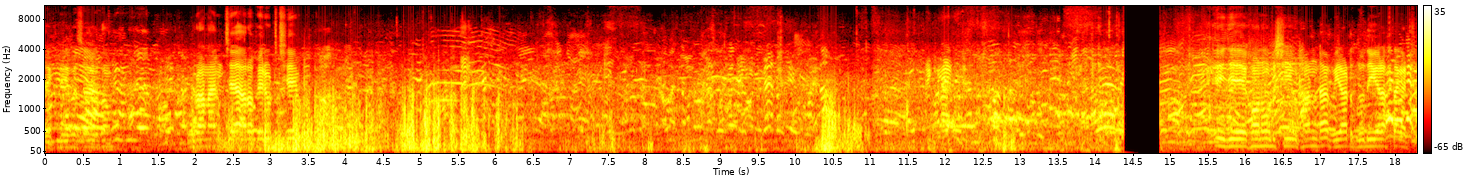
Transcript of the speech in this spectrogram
দেখতেই পাচ্ছ একদম। পুরা নামছে, আরও ফের উঠছে। এই যে এখন উঠছি উঠানটা বিরাট দুদিকে রাস্তা কাটছে।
